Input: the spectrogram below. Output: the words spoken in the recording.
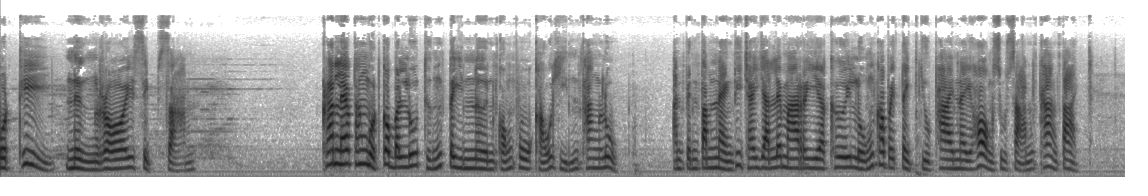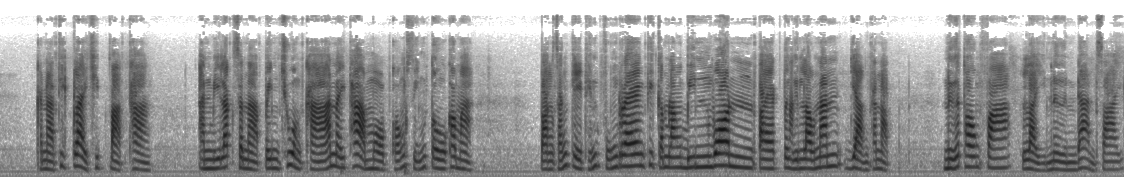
บทที่หนึ่งร้อยสิบสามครั้นแล้วทั้งหมดก็บรรลุถึงตีนเนินของภูเขาหินทั้งลูก อันเป็นตำแหน่งที่ชายันและมาเรียเคยหลงเข้าไปติดอยู่ภายในห้องสุสานข้างใต้ ขณะที่ใกล้ชิดปากทาง อันมีลักษณะเป็นช่วงขาในท่าหมอบของสิงโตเข้ามา ต่างสังเกตเห็นฝูงแรงที่กำลังบินว่อนแตกตื่นเหล่านั้นอย่างถนัด เหนือท้องฟ้าไหลเนินด้านซ้าย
